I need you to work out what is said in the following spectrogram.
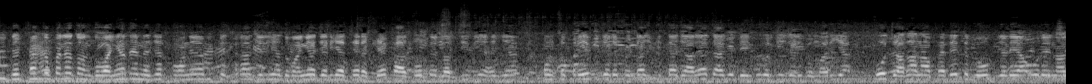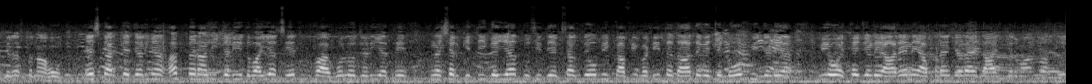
ਤੁਸੀਂ ਦੇਖਿਆ ਕਿ ਪਹਿਲਾਂ ਤੁਹਾਨੂੰ ਦਵਾਈਆਂ ਤੇ ਨਜ਼ਰ ਪਾਉਂਦੇ ਆ ਵੀ ਕਿਸ ਤਰ੍ਹਾਂ ਜਿਹੜੀਆਂ ਦਵਾਈਆਂ ਜਿਹੜੀਆਂ ਇੱਥੇ ਰੱਖੀਆਂ, ਖਾਸ ਤੌਰ ਤੇ ਅਲਰਜੀ ਦੀਆਂ ਹੈਗੀਆਂ। ਹੁਣ ਸਪਰੇਅ ਵੀ ਜਿਹੜੇ ਪਿੰਡਾਂ 'ਚ ਕੀਤਾ ਜਾ ਰਿਹਾ ਤਾਂ ਕਿ ਡੇਂਗੂ ਵਰਗੀ ਜਿਹੜੀ ਬਿਮਾਰੀ ਆ, ਉਹ ਜ਼ਿਆਦਾ ਨਾ ਫੈਲੇ ਤੇ ਲੋਕ ਜਿਹੜੇ ਆ, ਉਹਦੇ ਨਾਲ ਗ੍ਰਸਤ ਨਾ ਹੋਣ। ਇਸ ਕਰਕੇ ਜਿਹੜੀਆਂ ਹਰ ਤਰ੍ਹਾਂ ਦੀ ਜਿਹੜੀ ਦਵਾਈ ਦਵਾਈਆਂ ਸਿਹਤ ਵਿਭਾਗ ਵੱਲੋਂ ਜਿਹੜੀ ਇੱਥੇ ਨਸ਼ਰ ਕੀਤੀ ਗਈ ਆ, ਤੁਸੀਂ ਦੇਖ ਸਕਦੇ ਹੋ ਵੀ ਕਾਫੀ ਵੱਡੀ ਤਾਦਾਦ ਦੇ ਵਿੱਚ ਲੋਕ ਵੀ ਜਿਹੜੇ ਆ, ਵੀ ਉਹ ਇੱਥੇ ਜਿਹੜੇ ਆ ਰਹੇ ਨੇ ਆਪਣਾ ਜਿਹੜਾ ਇਲਾਜ ਕਰਵਾਉਣ ਵਾਸਤੇ।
